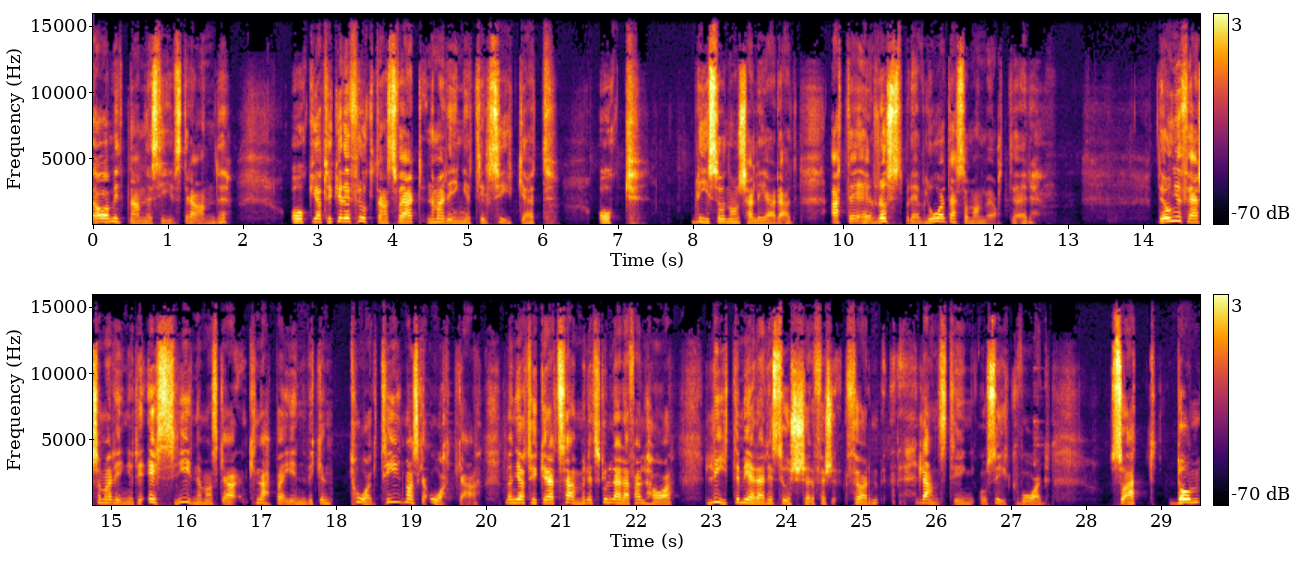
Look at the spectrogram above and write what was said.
Ja, mitt namn är Siv Strand. Och jag tycker det är fruktansvärt när man ringer till psyket och blir så nonchalerad att det är en röstbrevlåda som man möter. Det är ungefär som man ringer till SJ när man ska knappa in vilken tågtid man ska åka. Men jag tycker att samhället skulle i alla fall ha lite mera resurser för, för landsting och psykvård så att de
